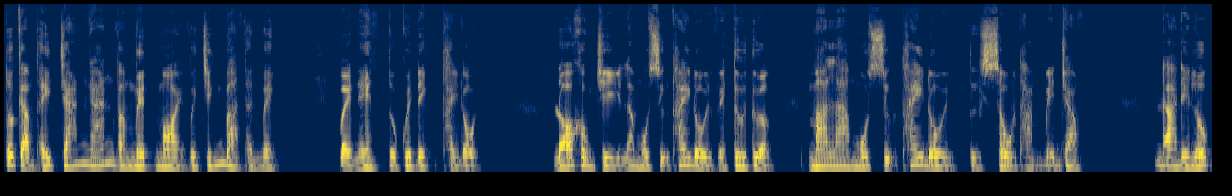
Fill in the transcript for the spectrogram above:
tôi cảm thấy chán ngán và mệt mỏi với chính bản thân mình. Vậy nên tôi quyết định thay đổi. Đó không chỉ là một sự thay đổi về tư tưởng mà là một sự thay đổi từ sâu thẳm bên trong. Đã đến lúc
